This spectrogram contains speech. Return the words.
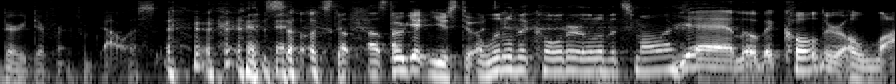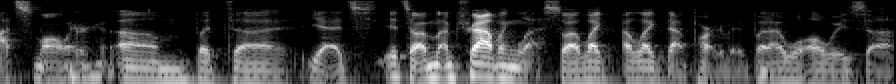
very different from Dallas. so still, still, getting used to it. A little bit colder, a little bit smaller. Yeah, a little bit colder, a lot smaller. Um, but uh, yeah, it's it's I'm, I'm, traveling less, so I like I like that part of it. But I will always uh,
